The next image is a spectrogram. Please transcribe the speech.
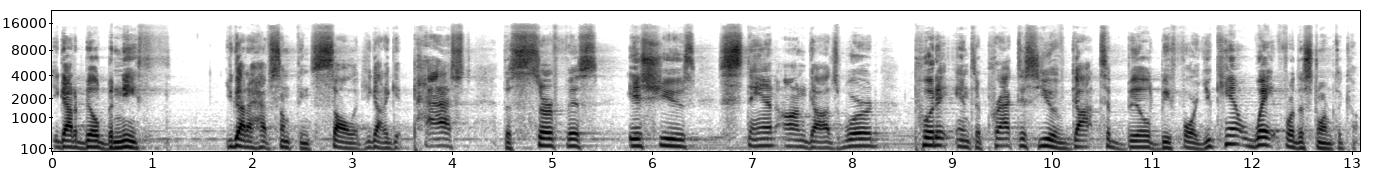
You got to build beneath. You got to have something solid. You got to get past the surface issues, stand on God's word, put it into practice. You have got to build before. You can't wait for the storm to come.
